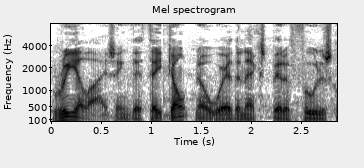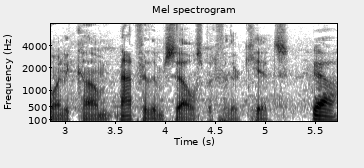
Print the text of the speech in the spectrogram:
realizing that they don't know where the next bit of food is going to come, not for themselves but for their kids. Yeah.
